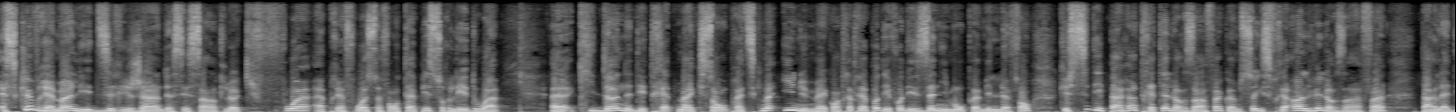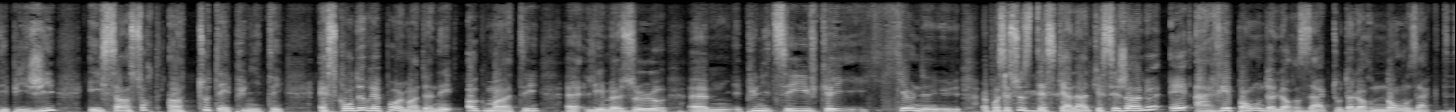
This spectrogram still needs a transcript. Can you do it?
Est-ce que vraiment les dirigeants de ces centres-là, qui fois après fois se font taper sur les doigts, euh, qui donnent des traitements qui sont pratiquement inhumains, qu'on traiterait pas des fois des animaux comme ils le font, que si des parents traitaient leurs enfants comme ça, ils se feraient enlever leurs enfants par la DPJ et ils s'en sortent en toute impunité. Est-ce qu'on devrait pas à un moment donné augmenter euh, les mesures euh, punitives, qu'il y ait un processus d'escalade, que ces gens-là aient à répondre de leurs actes ou de leurs non-actes?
